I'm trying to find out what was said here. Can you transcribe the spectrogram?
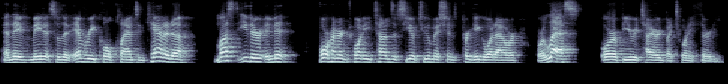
and they've made it so that every coal plant in Canada must either emit 420 tons of CO2 emissions per gigawatt hour or less, or be retired by 2030.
